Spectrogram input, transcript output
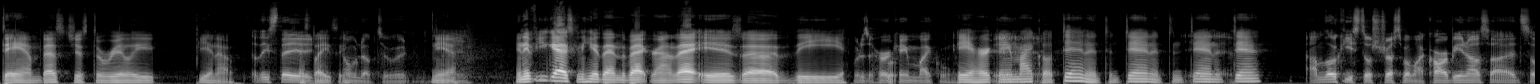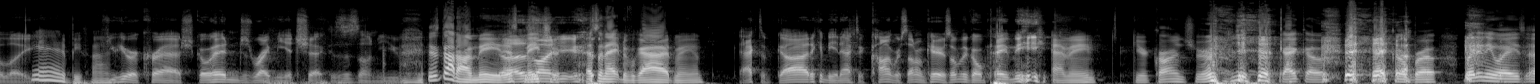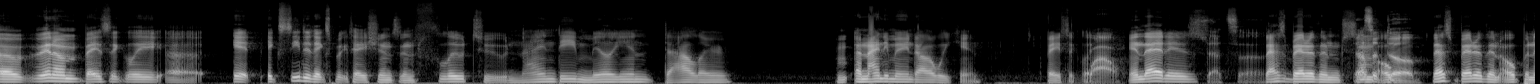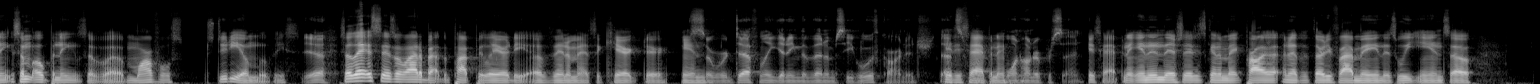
"Damn, that's just a really, you know, At least they lazy. owned up to it. yeah." I mean, And if you guys can hear that in the background, that is uh the what is it? Hurricane Michael. yeah Hurricane Yeah. Michael. Dun, dun, dun, dun, dun, dun. I'm low key still stressed about my car being outside. So like, Yeah, it'll be fine. if you hear a crash, go ahead and just write me a check. 'cause this is on you. It's not on me. No, That's nature. you. That's an act of God, man. act of God. It can be an act of Congress. I don't care. Somebody gonna pay me. I mean, your car insurance, Geico, Geico, bro. But anyways, uh, Venom basically uh, it exceeded expectations and flew to ninety million dollar, a ninety million dollar weekend, basically. Wow. And that is That's uh. that's better than some. That's a dub. that's better than opening some openings of uh, Marvel studio movies. Yeah. So that says a lot about the popularity of Venom as a character, and So we're definitely getting the Venom sequel with Carnage. It is happening. One hundred percent. it's happening. And then they said it's gonna make probably another thirty-five million this weekend. So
